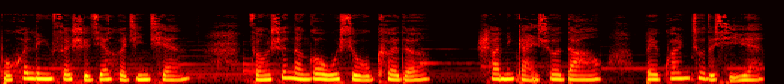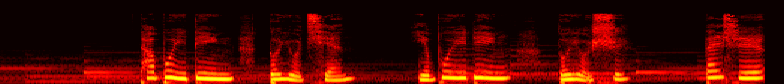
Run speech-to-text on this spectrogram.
不会吝啬时间和金钱。总是能够无时无刻的让你感受到被关注的喜悦。他不一定多有钱，也不一定多有势，但是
